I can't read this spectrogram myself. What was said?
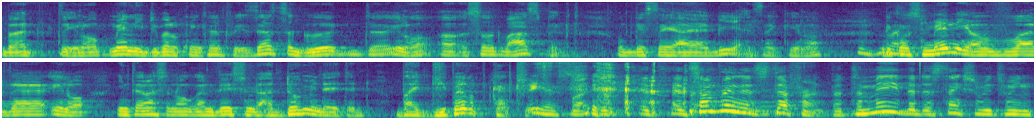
but, you know, many developing countries. That's a good, uh, you know, uh, sort of aspect of this AIIB, I think, you know. Because right. many of uh, the, you know, international organizations are dominated by developed countries. Yes. well, it, it, it's something that's different, but to me, the distinction between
